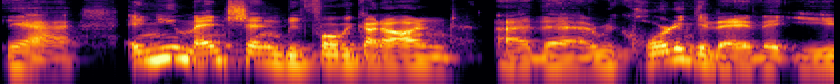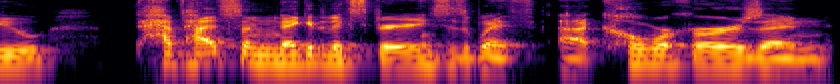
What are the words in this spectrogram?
Yeah. And you mentioned before we got on uh, the recording today that you have had some negative experiences with uh, coworkers and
